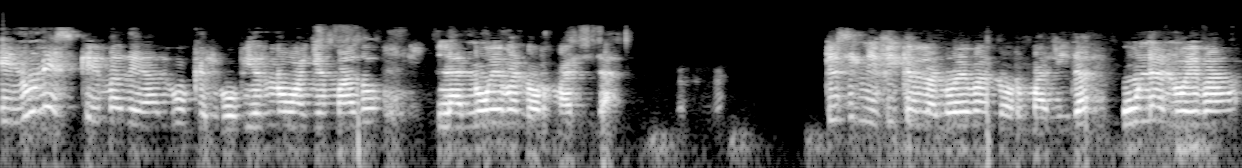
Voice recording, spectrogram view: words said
en un esquema de algo que el gobierno ha llamado la nueva normalidad. ¿Qué significa la nueva normalidad? Una nueva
